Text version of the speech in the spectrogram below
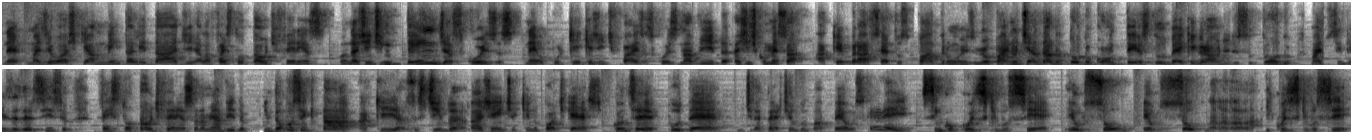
né? Mas eu acho que a mentalidade, ela faz total diferença. Quando a gente entende as coisas, né? O porquê que a gente faz as coisas na vida, a gente começa a quebrar certos padrões. Meu pai não tinha dado todo o contexto, o background disso tudo, mas o simples exercício fez total diferença na minha vida. Então você que está aqui assistindo a gente aqui no podcast, quando você puder, estiver pertinho de um papel, escreve aí cinco coisas que você é. Eu sou, eu sou, lá, lá, lá, lá. E coisas que você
